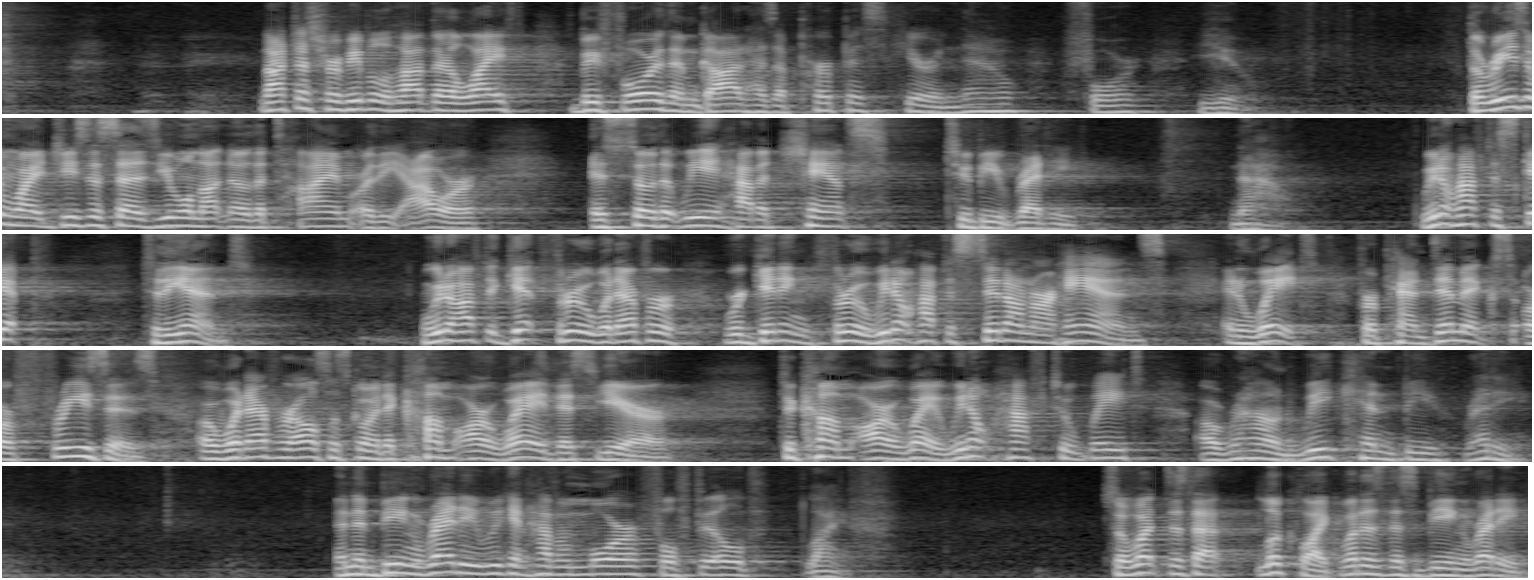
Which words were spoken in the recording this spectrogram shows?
not just for people who have their life before them. God has a purpose here and now for you. The reason why Jesus says you will not know the time or the hour is so that we have a chance to be ready now. We don't have to skip to the end. We don't have to get through whatever we're getting through. We don't have to sit on our hands and wait for pandemics or freezes or whatever else is going to come our way this year to come our way. We don't have to wait around. We can be ready. And in being ready, we can have a more fulfilled life. So, what does that look like? What does this being ready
